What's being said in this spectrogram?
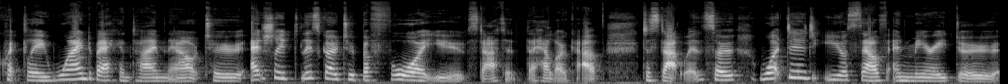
quickly wind back in time now to actually let's go to before you started the Hello Cup to start with. So, what did yourself and Mary do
